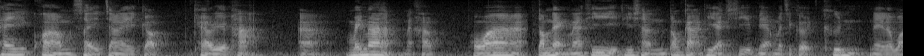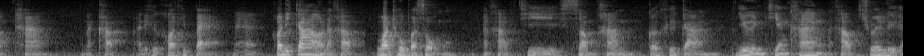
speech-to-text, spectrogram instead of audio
ให้ความใส่ใจกับ career path อ่าไม่มากนะครับ เพราะว่าตำแหน่งหน้าที่ที่ฉันต้องการที่ achieve เนี่ยมันจะเกิดขึ้นในระหว่างทางนะครับ อันนี้คือข้อที่8นะฮะข้อที่9นะครับวัตถุประสงค์ นะครับที่สำคัญก็คือการยืนเคียงข้างนะครับช่วยเหลือ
